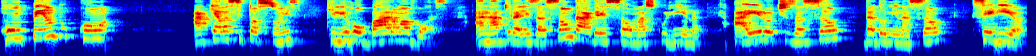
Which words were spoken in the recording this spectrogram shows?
rompendo com aquelas situações que lhe roubaram a voz. A naturalização da agressão masculina, a erotização da dominação seria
